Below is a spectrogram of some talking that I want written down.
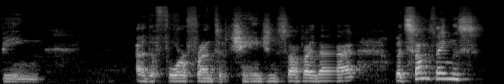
being at the forefront of change and stuff like that. But some things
